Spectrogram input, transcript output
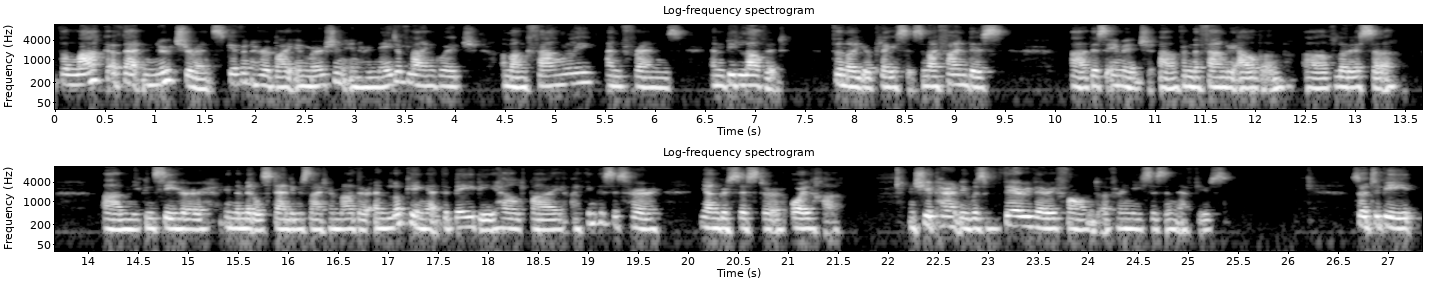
the lack of that nurturance given her by immersion in her native language, among family and friends, and beloved familiar places. And I find this, uh, this image uh, from the family album of Larissa um, you can see her in the middle standing beside her mother and looking at the baby held by, I think this is her younger sister, Olga. And she apparently was very, very fond of her nieces and nephews. So to be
